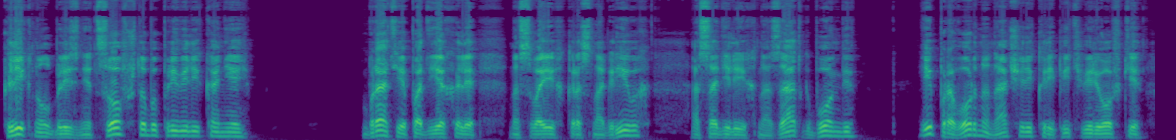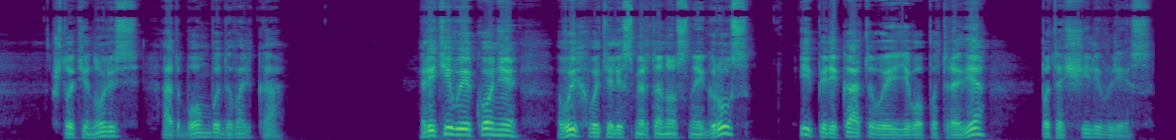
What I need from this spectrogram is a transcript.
кликнул близнецов, чтобы привели коней. Братья подъехали на своих красногривых, осадили их назад к бомбе и проворно начали крепить веревки, что тянулись от бомбы до валька. Ретивые кони выхватили смертоносный груз и, перекатывая его по траве, потащили в лес.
